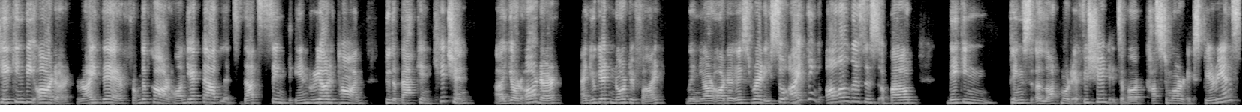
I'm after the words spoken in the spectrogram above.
taking the order right there from the car on their tablets. That's synced in real time to the backend kitchen, uh, your order, and you get notified when your order is ready. So I think all this is about making things a lot more efficient. It's about customer experience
